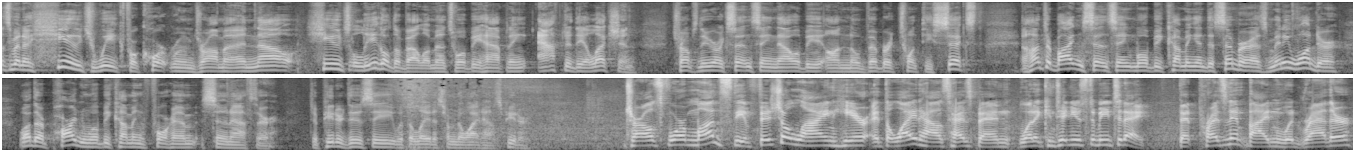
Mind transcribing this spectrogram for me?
it's been a huge week for courtroom drama, and now huge legal developments will be happening after the election. Trump's New York sentencing now will be on November 26th, and Hunter Biden's sentencing will be coming in December as many wonder whether a pardon will be coming for him soon after. To Peter Doocy with the latest from the White House. Peter. Charles, for months, the official line here at the White House has been what it continues to be today that President Biden would rather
